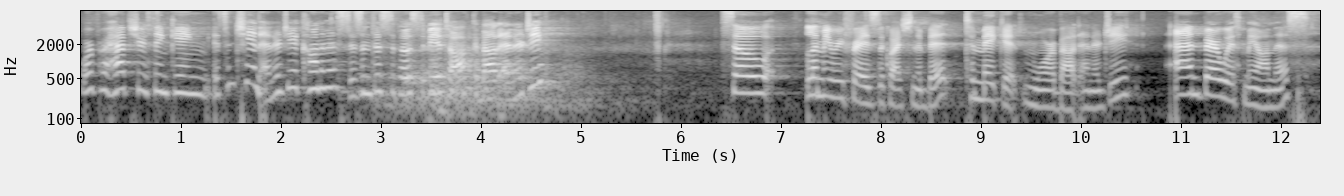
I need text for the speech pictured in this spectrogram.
Or perhaps you're thinking, isn't she an energy economist? Isn't this supposed to be a talk about energy? So let me rephrase the question a bit to make it more about energy, and bear with me on this.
